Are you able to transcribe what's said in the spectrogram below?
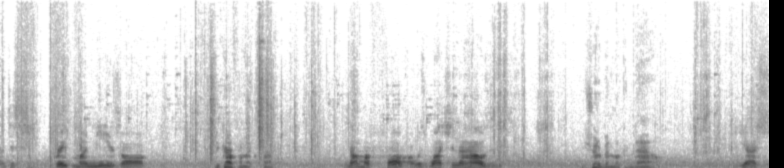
I just scraped my knee is all. Be careful next time. Not my fault. I was watching the houses. You should have been looking down. Yes,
